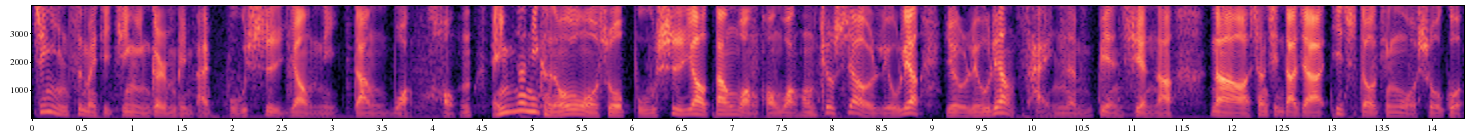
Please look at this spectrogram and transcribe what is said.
经营自媒体、经营个人品牌，不是要你当网红。诶，那你可能会问我说，不是要当网红，网红就是要有流量，有流量才能变现呐。那相信大家一直都有听我说过，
